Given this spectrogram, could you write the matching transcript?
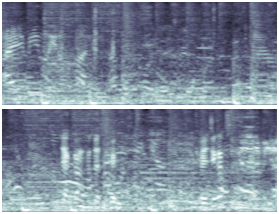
알비노 이런 거 아닌가? 약간 근데 돼, 돼지 같은데?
